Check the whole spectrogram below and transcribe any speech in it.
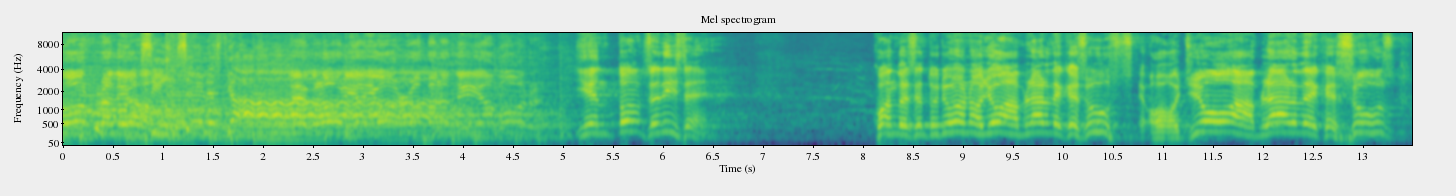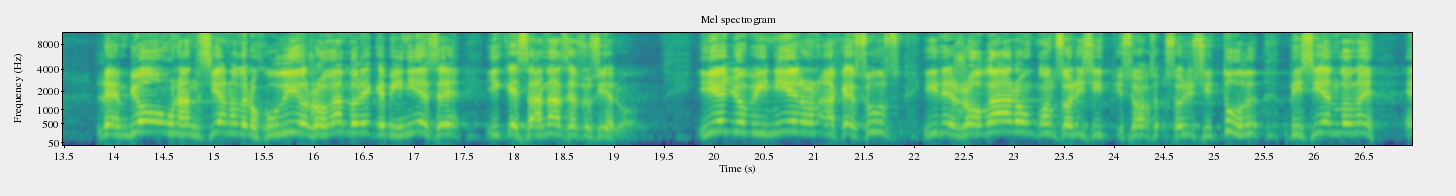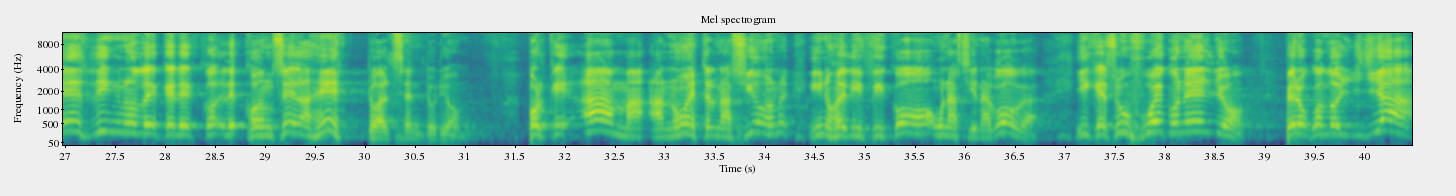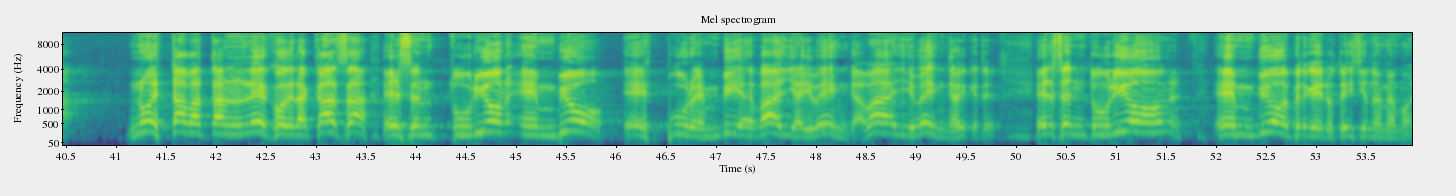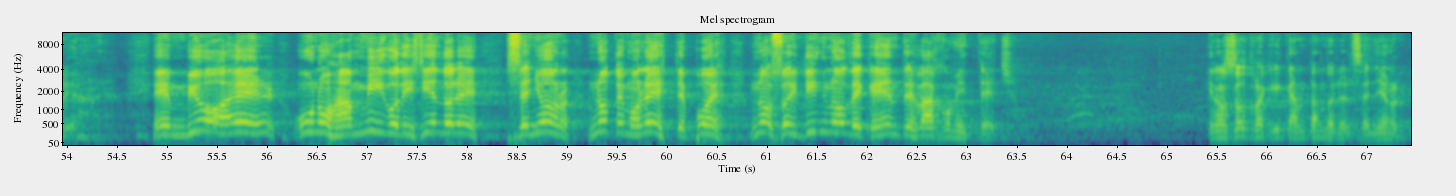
Es para tu honra, Dios. adoración Es celestial. gloria y honra para ti, amor. Y entonces dice, cuando el centurión oyó hablar de Jesús, oyó hablar de Jesús, le envió un anciano de los judíos rogándole que viniese y que sanase a su siervo. Y ellos vinieron a Jesús y le rogaron con solicitud, diciéndole, es digno de que le concedas esto al centurión, porque ama a nuestra nación y nos edificó una sinagoga. Y Jesús fue con ellos, pero cuando ya no estaba tan lejos de la casa, el centurión envió, es puro envía, vaya y venga, vaya y venga. El centurión envió, espera que lo estoy diciendo de memoria, envió a él unos amigos diciéndole, Señor, no te moleste, pues no soy digno de que entres bajo mi techo. Y nosotros aquí cantándole al Señor,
